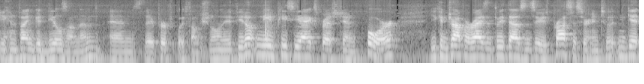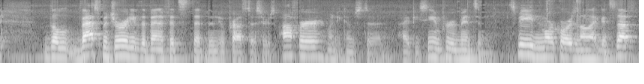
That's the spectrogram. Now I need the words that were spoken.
you can find good deals on them and they're perfectly functional. And if you don't need PCI Express Gen 4, you can drop a Ryzen 3000 series processor into it and get the vast majority of the benefits that the new processors offer when it comes to IPC improvements and speed and more cores and all that good stuff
